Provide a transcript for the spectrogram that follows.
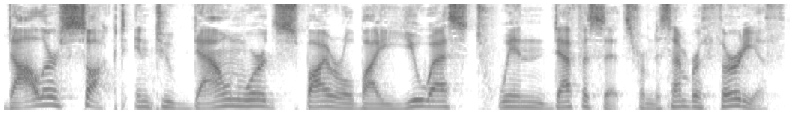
Dollar sucked into downward spiral by U.S. twin deficits from December 30th.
